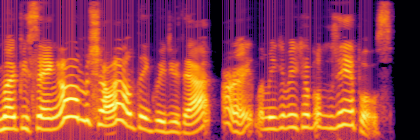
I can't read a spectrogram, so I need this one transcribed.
You might be saying, Oh, Michelle, I don't think we do that. All right, let me give you a couple examples.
